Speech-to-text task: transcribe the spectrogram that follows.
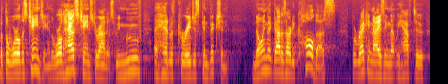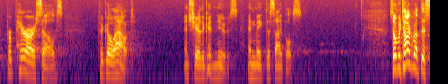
But the world is changing, and the world has changed around us. We move ahead with courageous conviction, knowing that God has already called us, but recognizing that we have to prepare ourselves to go out and share the good news and make disciples. So, if we talk about this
